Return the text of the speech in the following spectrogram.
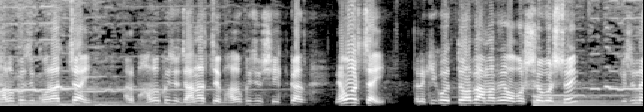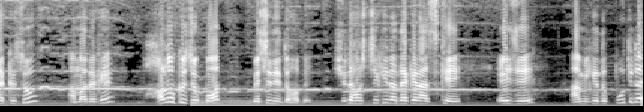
ভালো কিছু করার চাই আর ভালো কিছু জানার চাই, ভালো কিছু শিক্ষা নেওয়ার চাই, তাহলে কি করতে হবে? আমাদের অবশ্যই অবশ্যই কিছু না কিছু আমাদেরকে ভালো কিছু পথ বেছে নিতে হবে। সেটা হচ্ছে কিনা দেখেন আজকে এই যে আমি কিন্তু প্রতিটা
